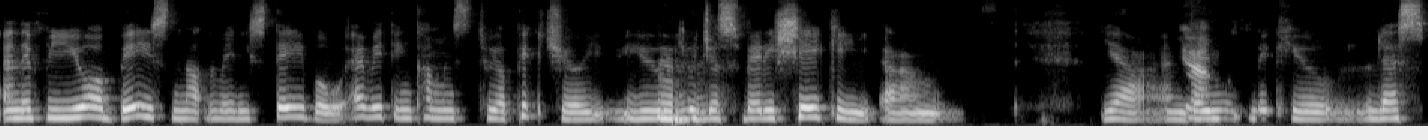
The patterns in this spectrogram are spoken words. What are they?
and if your base not really stable everything comes to your picture you mm-hmm. you just very shaky um yeah and yeah. then make you less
